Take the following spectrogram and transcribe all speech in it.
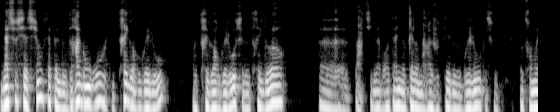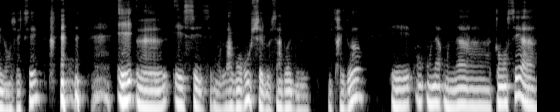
une association qui s'appelle le Dragon Rouge du Trégor Guélo. Le Trégor Guélo, c'est le Trégor, euh, partie de la Bretagne auquel on a rajouté le Guélo parce que autrement ils vont se vexer. et et c'est, le Dragon Rouge, c'est le symbole de- du Trégor. Et on, a, commencé à,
